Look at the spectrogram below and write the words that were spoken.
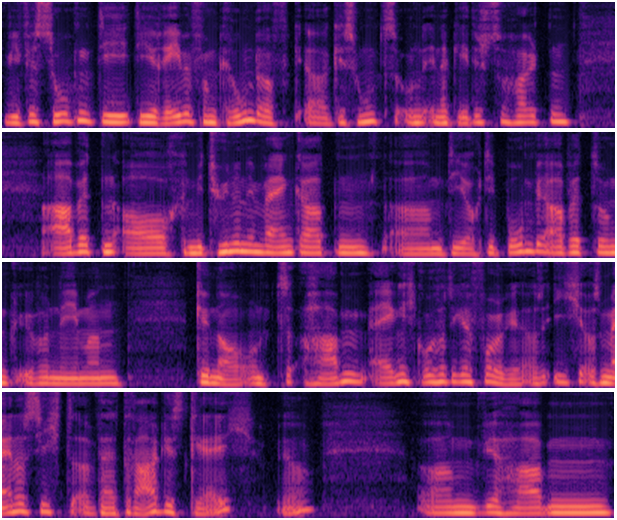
Wir versuchen, die, die Rebe vom Grund auf äh, gesund und energetisch zu halten. Arbeiten auch mit Hühnern im Weingarten, ähm, die auch die Bodenbearbeitung übernehmen. Genau, und haben eigentlich großartige Erfolge. Also ich aus meiner Sicht, äh, der Ertrag ist gleich. Ja. Ähm, wir haben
